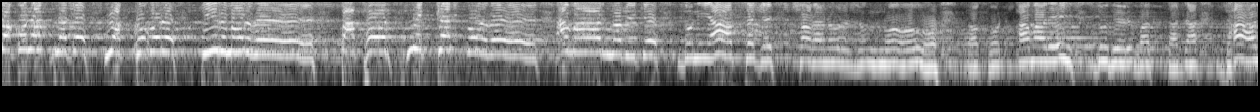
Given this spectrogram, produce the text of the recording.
যখন আপনাকে লক্ষ্য করে তীর মারবে পাথর নিক্ষেপ করবে আমার নবীকে দুনিয়া থেকে সরানোর জন্য। তখন আমার এই দুধের বাচ্চাটা ঢাল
